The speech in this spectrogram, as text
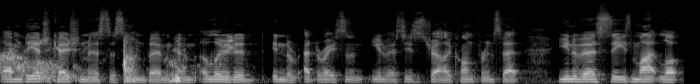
Um, the Education Minister, Simon Birmingham, alluded in the, at the recent Universities Australia conference that universities might lo-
